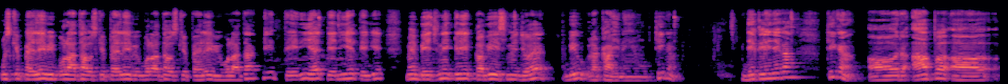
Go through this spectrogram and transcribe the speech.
उसके पहले भी बोला था उसके पहले भी बोला था उसके पहले भी बोला था कि तेज़ी है तेज़ी है तेज़ी है। मैं बेचने के लिए कभी इसमें जो है व्यू रखा ही नहीं हूँ ठीक है ना? देख लीजिएगा ठीक है और आप आ,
